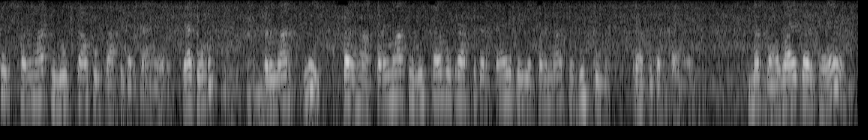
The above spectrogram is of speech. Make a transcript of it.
तो परमात्म रूपता को प्राप्त करता है। क्या कहूँ परमात्म पर हाँ परमात्म रूपता को प्राप्त करता है तो यह परमात्म रूप को प्राप्त करता है। मत भावाय अर्थ है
